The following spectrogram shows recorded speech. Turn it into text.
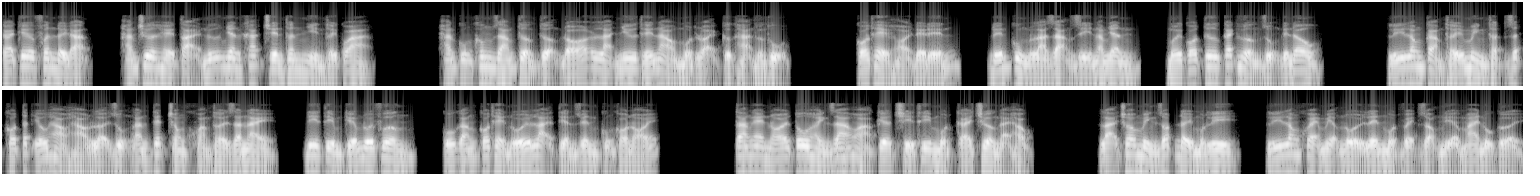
Cái kia phân đầy đạn, hắn chưa hề tại nữ nhân khác trên thân nhìn thấy qua. Hắn cũng không dám tưởng tượng đó là như thế nào một loại cực hạn hưởng thụ có thể hỏi để đến đến cùng là dạng gì nam nhân mới có tư cách hưởng dụng đến đâu. Lý long cảm thấy mình thật rất có tất yếu hảo hảo lợi dụng ăn tết trong khoảng thời gian này, đi tìm kiếm đối phương, cố gắng có thể nối lại tiền duyên cũng có nói. Ta nghe nói tô hành gia hỏa kia chỉ thi một cái trường đại học. Lại cho mình rót đầy một ly, lý long khỏe miệng nổi lên một vệ giọng địa mai nụ cười.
